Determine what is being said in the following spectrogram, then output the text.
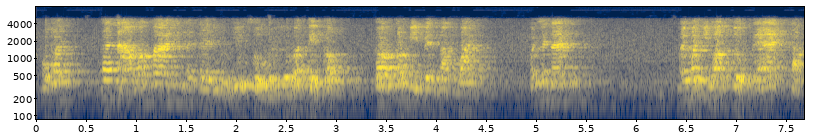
เพราะว่าถ้าหนาวมากๆนี่มันจะอยู่ที่ศูนย์หรือว่าติดลบก็ก็มีเป็นบางวัน เพราะฉะนั้น ไม่ว่ามีความสุขนะฮะกับ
